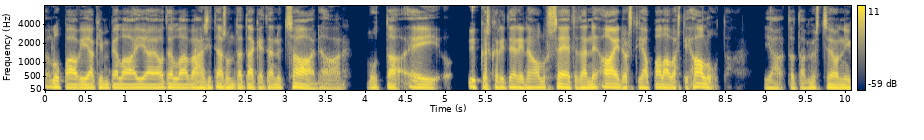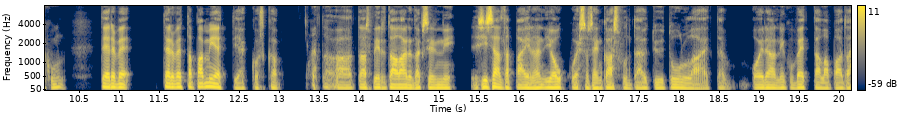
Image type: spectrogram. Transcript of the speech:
lupaaviakin pelaajia ja otellaan vähän sitä sun tätä, ketä nyt saadaan. Mutta ei ykköskriteerinä ollut se, että tänne aidosti ja palavasti halutaan. Ja tota, myös se on niinku terve, terve tapa miettiä, koska taas virtaa lainatakseni, niin sisältäpäinhän joukkuessa sen kasvun täytyy tulla, että voidaan niinku vettä lapata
